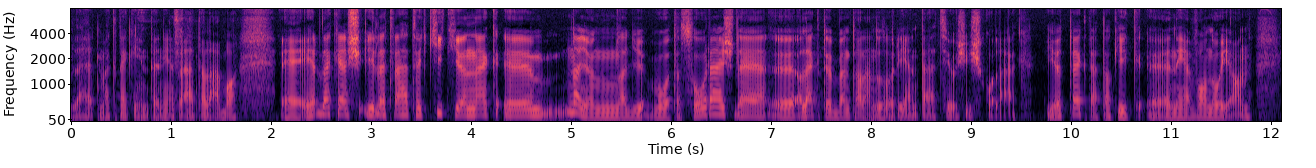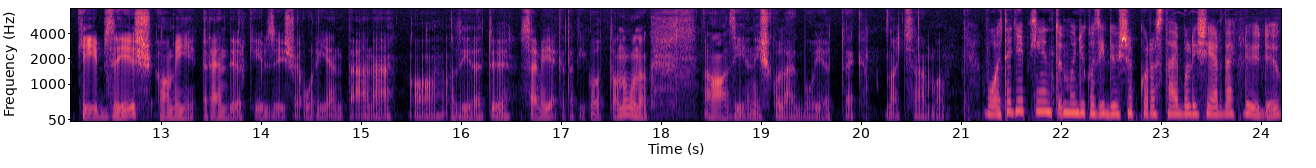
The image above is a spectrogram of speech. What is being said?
lehet megtekinteni, ez általában érdekes, illetve hát, hogy kik jönnek, nagyon nagy volt a szórás, de a legtöbben talán az orientációs iskolák jöttek, tehát akiknél van olyan képzés, ami rendőrképzésre orientálná az illető személyeket, akik ott tanulnak, az ilyen iskolákból jöttek nagy számban. Volt egyébként mondjuk az idősebb korosztályból is érdeklődő?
